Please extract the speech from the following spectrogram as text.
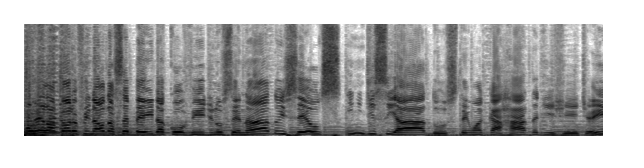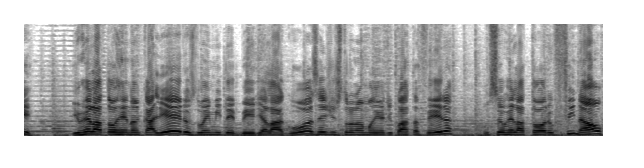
O relatório final da CPI da Covid no Senado e seus indiciados. Tem uma carrada de gente aí e o relator Renan Calheiros, do MDB de Alagoas, registrou na manhã de quarta-feira o seu relatório final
